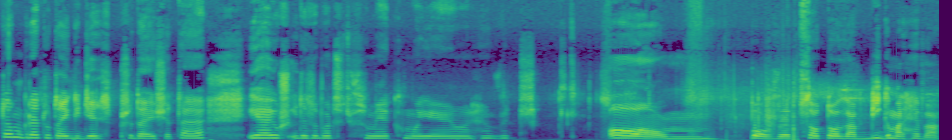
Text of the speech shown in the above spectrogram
tą grę tutaj, gdzie sprzedaje się te. Ja już idę zobaczyć w sumie, jak moje marcheweczki... O Boże, co to za big marchewa.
